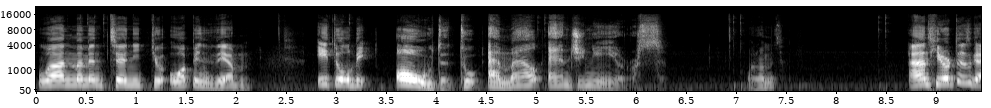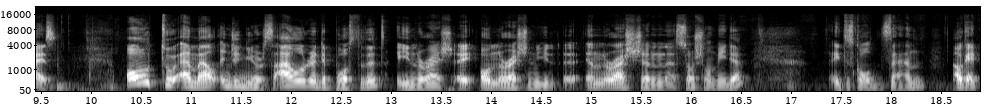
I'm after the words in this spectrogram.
One moment, I need to open them. It will be ode to ML engineers. One moment. And here it is, guys. Ode to ML engineers. I already posted it in Rush, uh, on Russian uh, in Russian uh, social media. It is called Zen. Okay,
